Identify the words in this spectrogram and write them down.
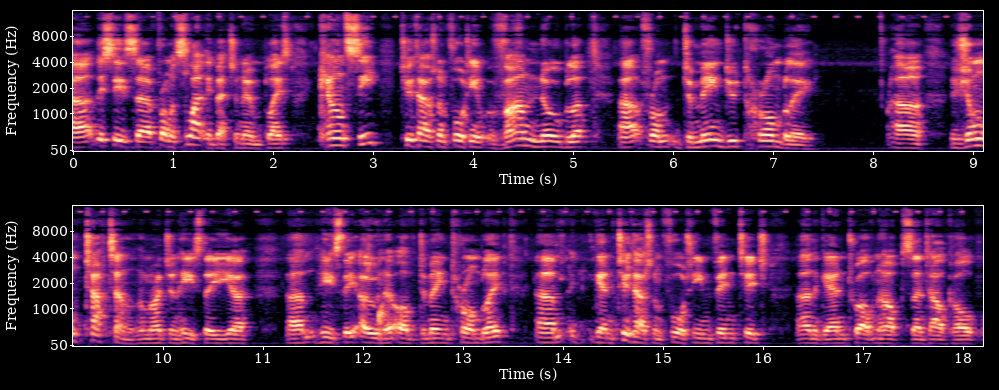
Uh, this is uh, from a slightly better known place, Quincy, 2014, Vin Noble uh, from Domaine du Tremblay. Uh, Jean Tatin, imagine he's the uh, um, he's the owner of Domaine Tremblay. Um, again, 2014 vintage, and again 12.5% alcohol.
